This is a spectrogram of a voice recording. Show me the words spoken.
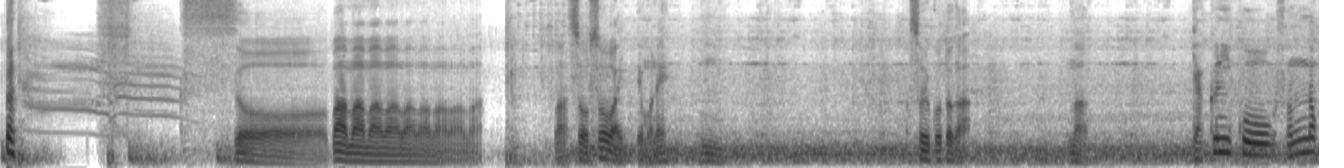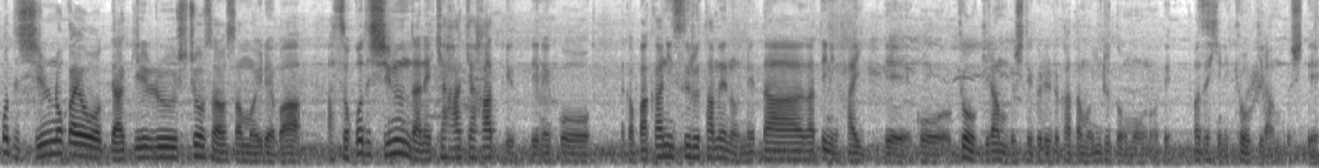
くそー。まあまあまあまあまあまあまあまあまあ。まあそうそうは言ってもね。うん。そういうことが、まあ、逆にこう、そんなこと死ぬのかよって呆れる視聴者さんもいれば、あそこで死ぬんだね、キャハキャハって言ってね、こう、なんかバカにするためのネタが手に入って、こう、狂気乱舞してくれる方もいると思うので、まあ、ぜひね、狂気乱舞して、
